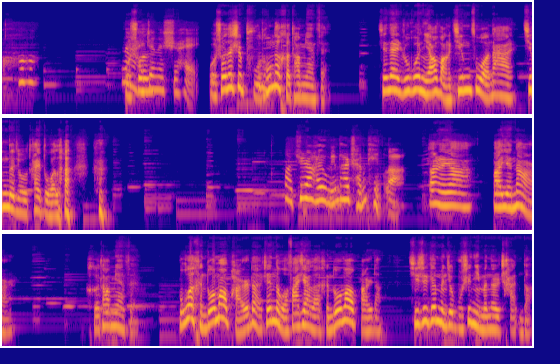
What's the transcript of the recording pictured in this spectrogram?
哦，那还真的是嘿。我说的是普通的核桃面粉。现在如果你要往精做，那精的就太多了。哇，居然还有名牌产品了！当然呀，巴耶纳尔核桃面粉，不过很多冒牌的，真的我发现了很多冒牌的，其实根本就不是你们那儿产的。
